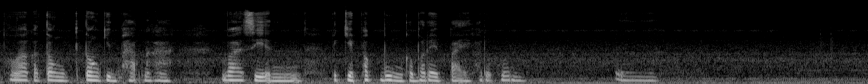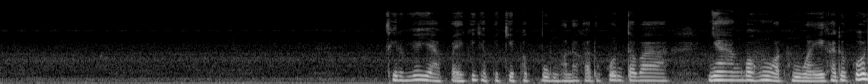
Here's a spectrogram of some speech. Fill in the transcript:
เพราะว่าก็ต้องต้องกินผักนะคะ ว่าเสียนไปเก็บผักบุ้งก็บ่ได้ไปค่ะทุกคนเออที่ลำไยอยากไปก็อยากไปเก็บผักบุ้งค่ะแล้วค่ะทุกคน แต่ว่ายางบ่หอดหวยค่ะทุกคน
